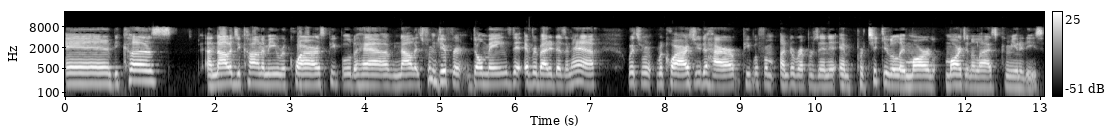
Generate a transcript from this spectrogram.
and because a knowledge economy requires people to have knowledge from different domains that everybody doesn't have, which re- requires you to hire people from underrepresented and particularly mar- marginalized communities.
